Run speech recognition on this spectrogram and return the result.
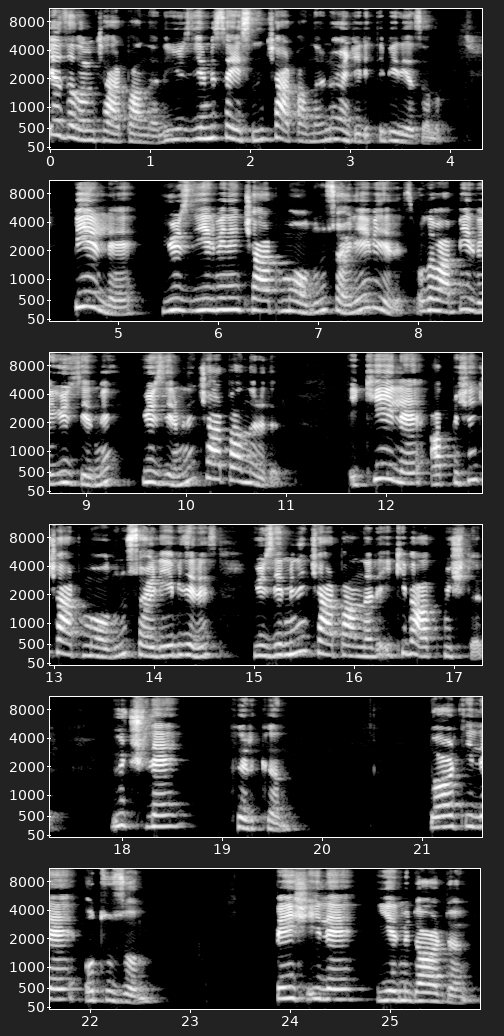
Yazalım çarpanlarını. 120 sayısının çarpanlarını öncelikle bir yazalım. 1 ile 120'nin çarpımı olduğunu söyleyebiliriz. O zaman 1 ve 120 120'nin çarpanlarıdır. 2 ile 60'ın çarpımı olduğunu söyleyebiliriz. 120'nin çarpanları 2 ve 60'tır. 3 ile 40'ın, 4 ile 30'un, 5 ile 24'ün,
